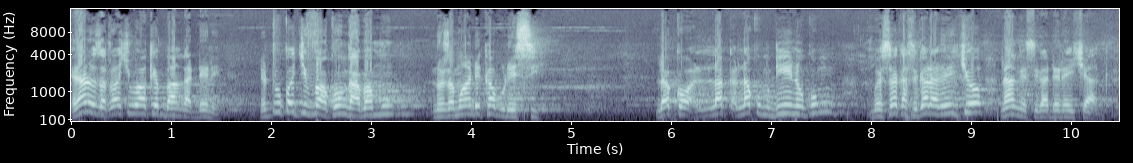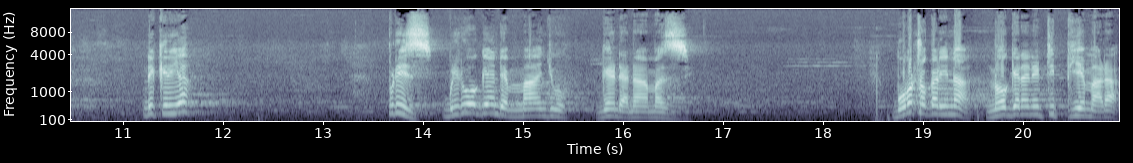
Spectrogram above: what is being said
Era ndooza twakibwako ebbanga ddene. Netuuka okivaako ngaabamu nooza mwandika bulesi lakum dinukum bweseka sigala nekyo nange sigadde nekyange ndikirya please buli lwogenda emanju genda n'amazzi bwoba togalina nogenda ne tipi emala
